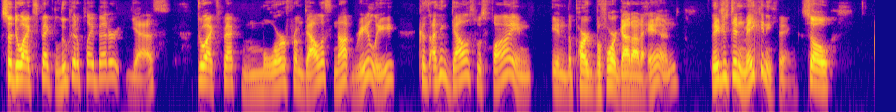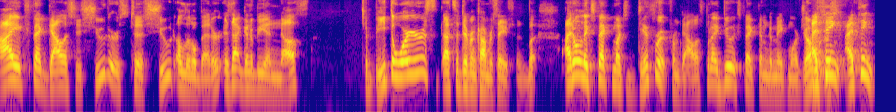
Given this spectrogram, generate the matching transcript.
So do I expect Luka to play better? Yes. Do I expect more from Dallas? Not really, because I think Dallas was fine in the part before it got out of hand. They just didn't make anything. So I expect Dallas's shooters to shoot a little better. Is that going to be enough to beat the Warriors? That's a different conversation. But I don't expect much different from Dallas, but I do expect them to make more jumpers. I think I think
